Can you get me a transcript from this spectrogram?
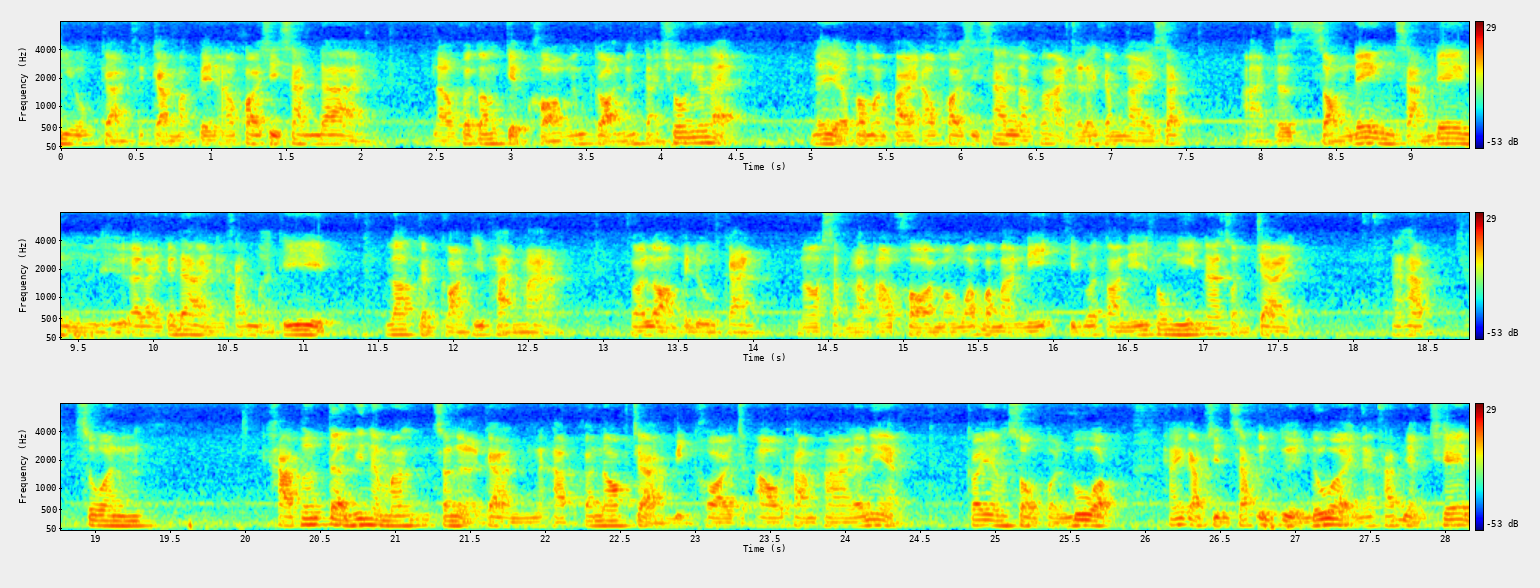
มีโอกาสจะกลับมาเป็นเอาคอยซีซั่นได้ เราก็ต้องเก็บของกันก่อนตั้งแต่ช่วงนี้แหละแล้วเดี๋ยวพอมันไปเอาคอยซีซั่นเราก็อาจจะได้กำไรสักอาจจะ 2 เด้ง 3 เด้งหรืออะไรก็ได้นะครับ เหมือนที่รอบก่อนๆที่ผ่านมา ก็ลองไปดูกันเนาะสำหรับเอาคอยมองว่าประมาณนี้ คิดว่าตอนนี้ช่วงนี้น่าสนใจนะครับ ส่วนข่าวเพิ่มเติมที่นำมาเสนอกันนะครับ ก็นอกจากบิตคอยจะเอาทำไฮแล้วเนี่ย ก็ยังส่งผลบวกให้กับสินทรัพย์อื่น ๆ ด้วยนะครับ อย่างเช่น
